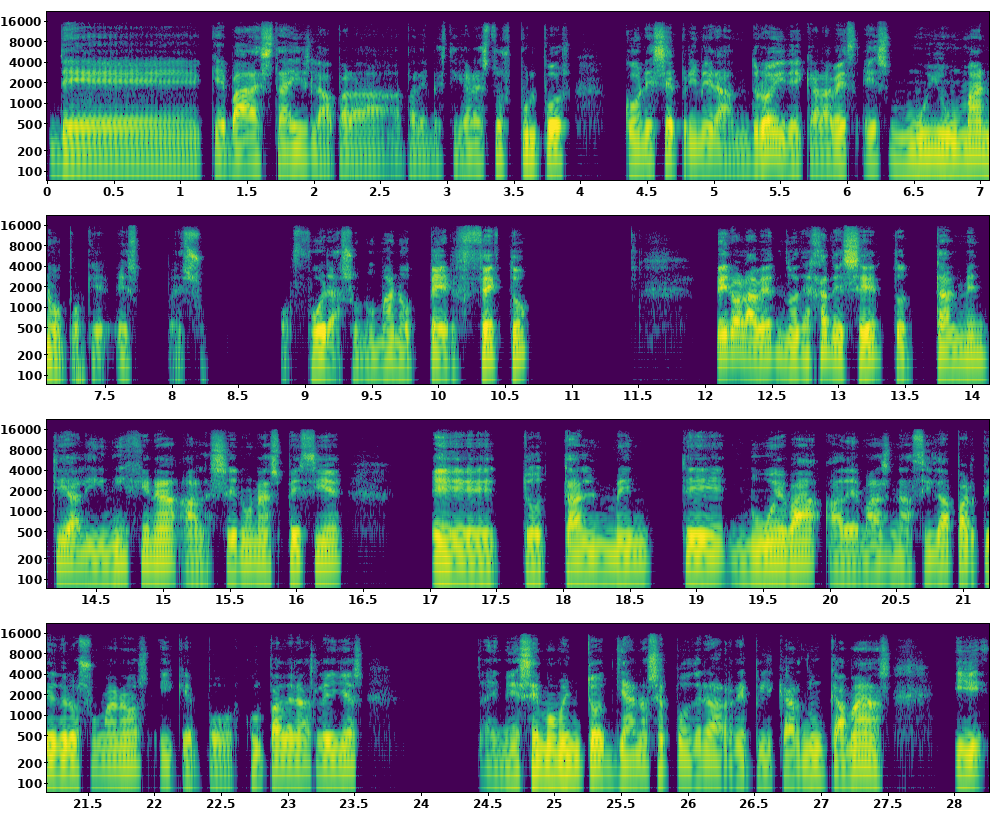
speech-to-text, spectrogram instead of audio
de que va a esta isla para, para investigar estos pulpos con ese primer androide que a la vez es muy humano porque es, por fuera es un humano perfecto pero a la vez no deja de ser totalmente alienígena al ser una especie eh, totalmente nueva, además nacida a partir de los humanos y que por culpa de las leyes en ese momento ya no se podrá replicar nunca más. Y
